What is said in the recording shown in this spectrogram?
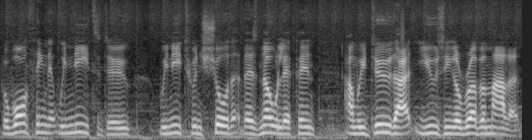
But one thing that we need to do, we need to ensure that there's no lipping and we do that using a rubber mallet.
